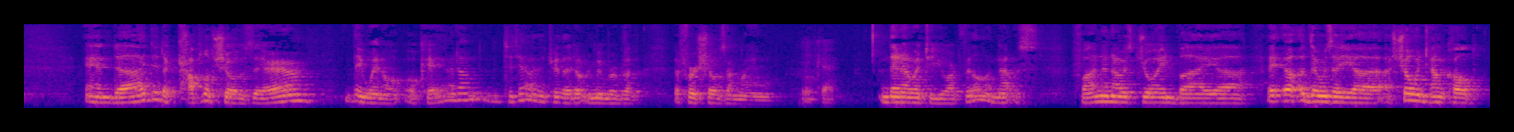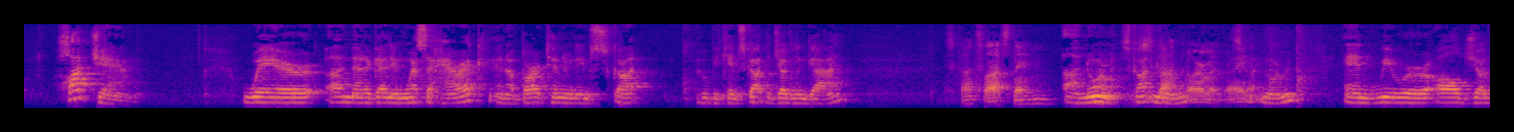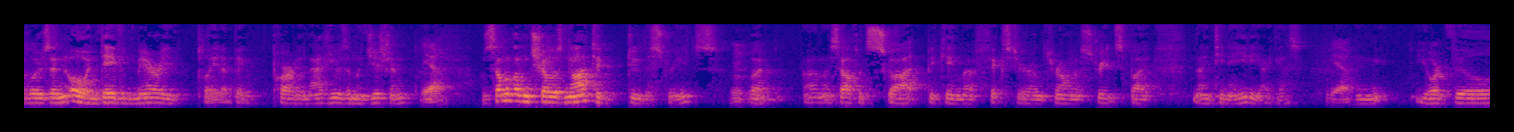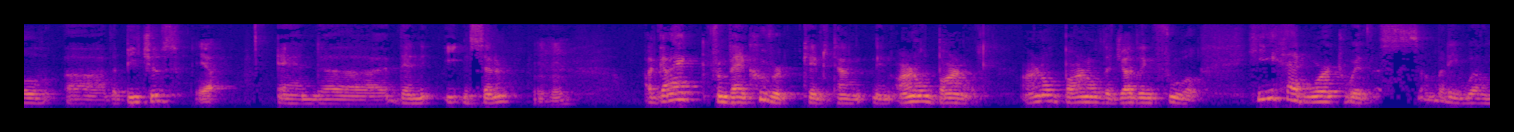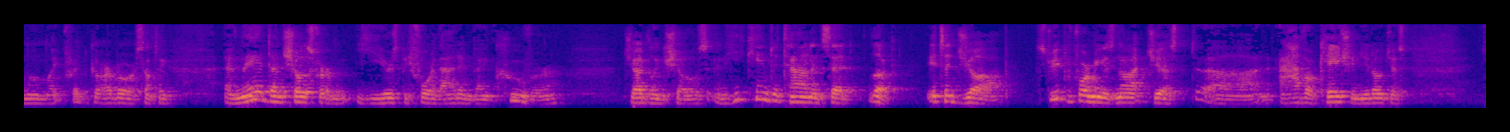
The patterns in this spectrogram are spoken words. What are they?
and uh, I did a couple of shows there. They went okay. I don't, to tell you the truth, I don't remember about the first shows on my own. Okay. And then I went to Yorkville, and that was fun. And I was joined by uh, uh, there was a, uh, a show in town called Hot Jam, where I met a guy named Wessa Herrick and a bartender named Scott, who became Scott the Juggling Guy. Scott's last name? Uh, Norman, Scott, Scott Norman, Norman, right. Scott Norman, and we were all jugglers. And oh, and David Mary played a big part in that. He was a magician. Yeah. Some of them chose not to do the streets, Mm-hmm. but uh, myself and Scott became a fixture on Toronto streets by 1980, I guess. Yeah. In Yorkville, uh, the beaches, Yeah. and uh, then Eaton Center. Mm-hmm. A guy from Vancouver came to town named Arnold Barnold. Arnold Barnold, the juggling fool. He had worked with somebody well known like Fred Garbo or something, and they had done shows for years before that in Vancouver, juggling shows. And he came to town and said, Look, it's a job. Street performing is not just uh, an avocation. You don't just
